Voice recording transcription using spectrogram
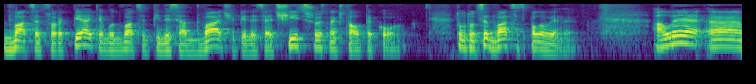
20,45 або 20,52 чи 56, щось на кшталт такого. Тобто це 20,5. Але е,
